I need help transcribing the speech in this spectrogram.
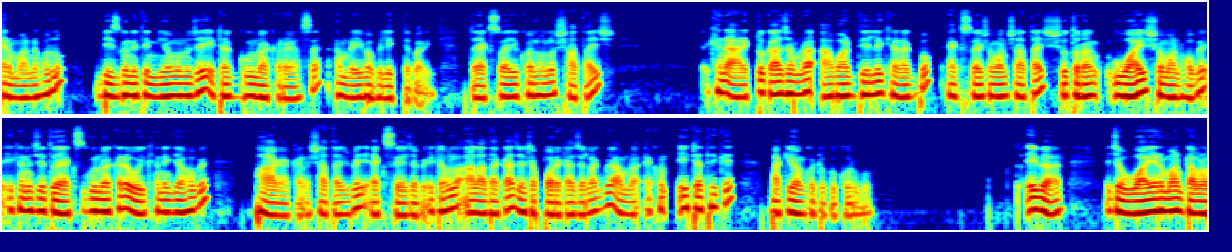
এর মানে হলো বীজগণিতের নিয়ম অনুযায়ী এটা গুণ আকারে আছে, আমরা এইভাবে লিখতে পারি। তো এক্স ওয়াই ইকুয়াল হলো সাতাইশ। এখানে আরেকটু কাজ আমরা আবার দিয়ে লিখে রাখব। এক্স ওয়াই সমান সাতাইশ, সুতরাং ওয়াই সমান হবে। এখানে যেহেতু এক্স গুণ আকারে, ওইখানে গিয়ে হবে ভাগ আকারে সাতাশ বাই এক্স হয়ে যাবে। এটা হলো আলাদা কাজ, এটা পরে কাজে লাগবে। আমরা এখন এটা থেকে বাকি অঙ্কটুকু করব। তো এবার এই যে ওয়াইয়ের মানটা আমরা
